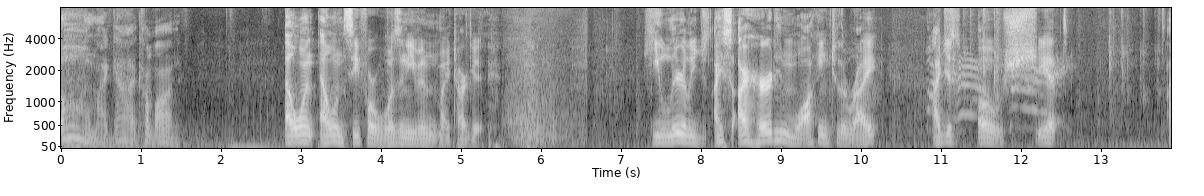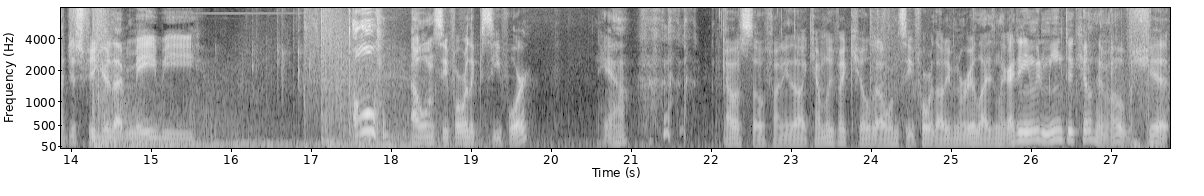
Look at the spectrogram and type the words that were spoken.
Oh my god! Come on. L1 L1 C4 wasn't even my target. He literally just I I heard him walking to the right. I just oh shit. I just figured that maybe Oh, L1 C4 with a C4? Yeah. that was so funny though. I can't believe I killed L1 C4 without even realizing. Like I didn't even mean to kill him. Oh shit.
